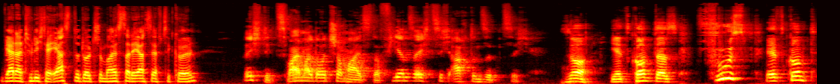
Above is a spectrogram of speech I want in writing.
Ja, natürlich der erste deutsche Meister, der erste FC Köln. Richtig, zweimal deutscher Meister. 64, 78. So, jetzt kommt das Fuß, jetzt kommt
